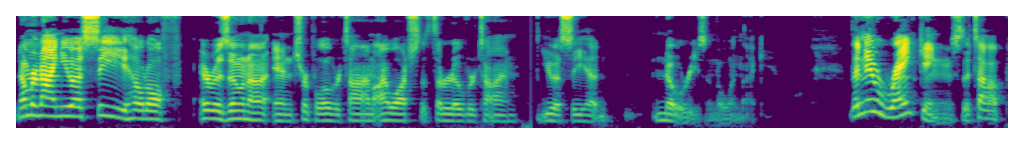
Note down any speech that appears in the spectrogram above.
Number nine USC held off Arizona in triple overtime. I watched the third overtime. USC had no reason to win that game. The new rankings, the top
